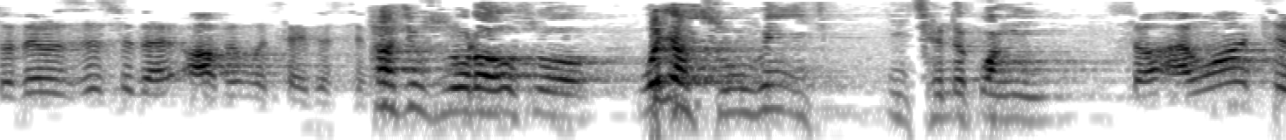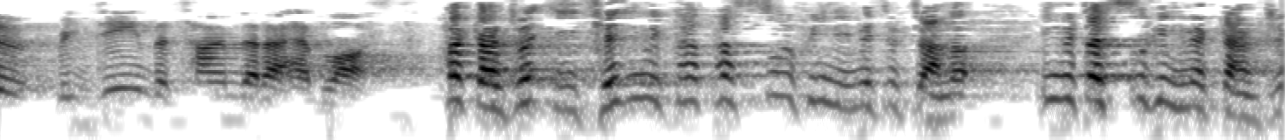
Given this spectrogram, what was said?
，So there was a sister that often would say this to me. 她就说了，说我要赎回以以前的光阴。So I want to redeem the time that I have lost. 她感觉以前，因为她她视频里面就讲了，因为在视频里面感觉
